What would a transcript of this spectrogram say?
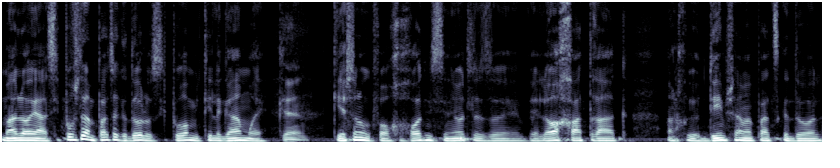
מה לא היה. הסיפור של המפץ הגדול הוא סיפור אמיתי לגמרי. כן. כי יש לנו כבר הוכחות ניסיוניות לזה, ולא אחת רק. אנחנו יודעים שהמפץ גדול,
